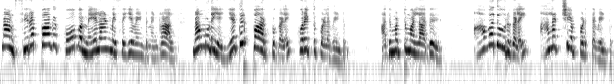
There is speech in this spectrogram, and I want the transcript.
நாம் சிறப்பாக கோப மேலாண்மை செய்ய வேண்டுமென்றால் நம்முடைய எதிர்பார்ப்புகளை குறைத்து கொள்ள வேண்டும். அது மட்டுமல்லாது அவதூறுகளை அலட்சியப்படுத்த வேண்டும்.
